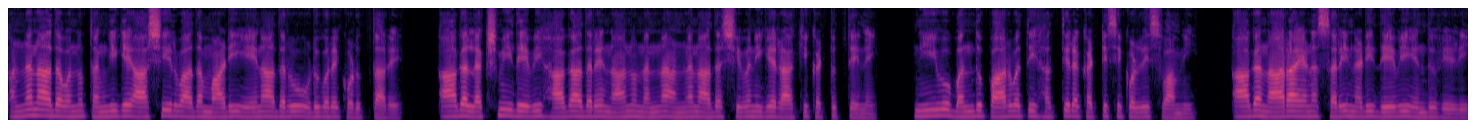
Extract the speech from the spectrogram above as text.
ಅಣ್ಣನಾದವನು ತಂಗಿಗೆ ಆಶೀರ್ವಾದ ಮಾಡಿ ಏನಾದರೂ ಉಡುಗೊರೆ ಕೊಡುತ್ತಾರೆ. ಆಗ ಲಕ್ಷ್ಮೀದೇವಿ, ಹಾಗಾದರೆ ನಾನು ನನ್ನ ಅಣ್ಣನಾದ ಶಿವನಿಗೆ ರಾಖಿ ಕಟ್ಟುತ್ತೇನೆ. ನೀವು ಬಂದು ಪಾರ್ವತಿ ಹತ್ತಿರ ಕಟ್ಟಿಸಿಕೊಳ್ಳಿ ಸ್ವಾಮಿ. ಆಗ ನಾರಾಯಣ, ಸರಿ ನಡಿ ದೇವಿ ಎಂದು ಹೇಳಿ.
